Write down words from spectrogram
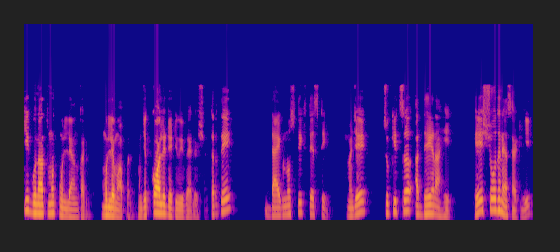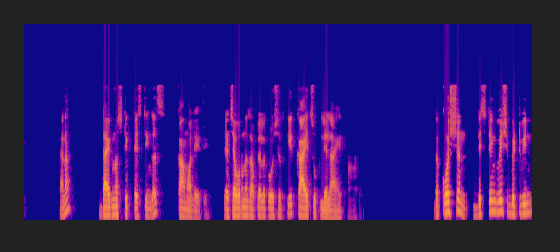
की गुणात्मक मूल्यांकन मूल्यमापन म्हणजे क्वालिटेटिव्ह इव्हॅल्युएशन तर ते डायग्नोस्टिक टेस्टिंग म्हणजे चुकीचं अध्ययन आहे हे शोधण्यासाठी है ना? डायग्नोस्टिक टेस्टिंगच कामाला येते. याच्यावरूनच आपल्याला कळू शकतो की काय चुकलेलं आहे त्यामध्ये. The question distinguish between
